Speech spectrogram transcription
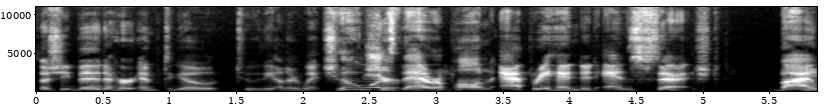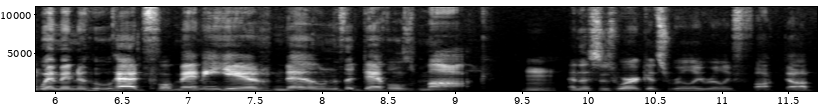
So she bid her imp to go to the other witch, who was Sure. thereupon apprehended and searched by women who had for many years known the devil's mark. Hmm. And this is where it gets really, really fucked up.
